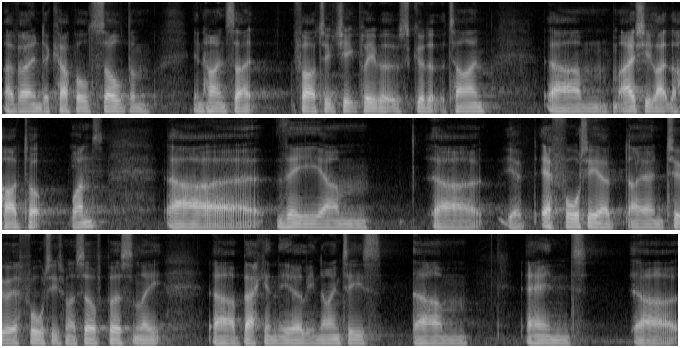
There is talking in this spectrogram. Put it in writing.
I've owned a couple, sold them in hindsight far too cheaply, but it was good at the time. Um, I actually like the hardtop ones. Uh, the um, uh, yeah, F40, I, I own two F40s myself personally uh, back in the early 90s. Um, and uh,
